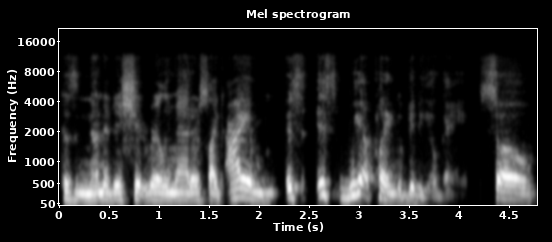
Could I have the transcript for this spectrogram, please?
because none of this shit really matters. Like I am, it's it's we are playing a video game. So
